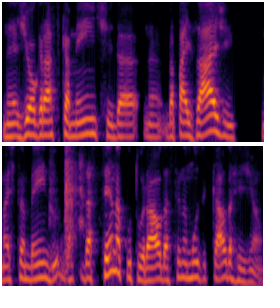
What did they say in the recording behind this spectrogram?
né, geograficamente da, né, da paisagem, mas também do, da, da, cena cultural, da cena musical da região.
